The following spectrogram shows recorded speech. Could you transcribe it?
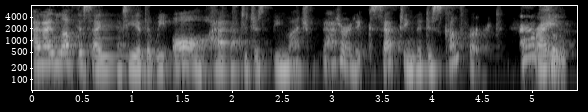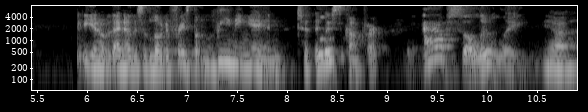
And I love this idea that we all have to just be much better at accepting the discomfort, Absolutely. right? You know, I know this is a loaded phrase, but leaning in to the discomfort. Absolutely. Yeah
